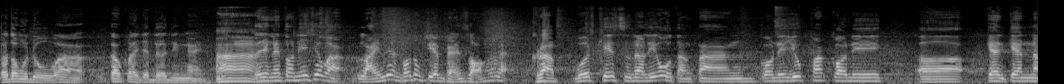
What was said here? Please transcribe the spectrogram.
ก็ต้องมาดูว่าก้าวไกลจะเดินยังไง อ่า แต่ยังไงตอนนี้เชื่อว่าหลายเรื่องเขาต้องเตรียมแผนสองแล้วแหละ ครับ worst case scenario ต่างๆ กรณียุบพักกรณีเอ่อ แกนแกนน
